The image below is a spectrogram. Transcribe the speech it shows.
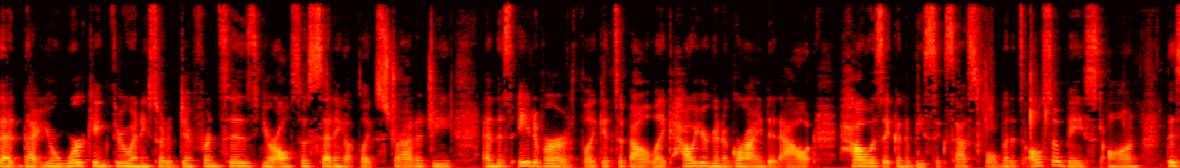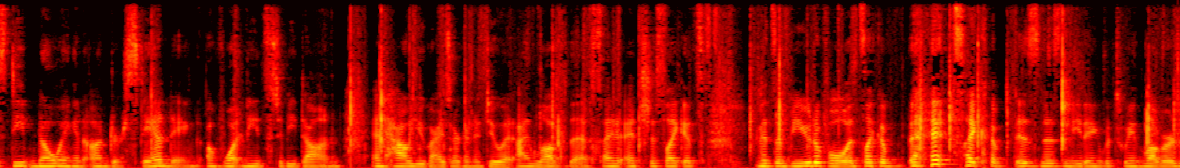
that that you're working through any sort of differences you're also setting up like strategy and this eight of earth like it's about like how you're going to grind it out how is it going to be successful but it's also based on this deep knowing and understanding of what needs to be done and how you guys are going to do it. I love this. I, it's just like it's it's a beautiful it's like a it's like a business meeting between lovers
